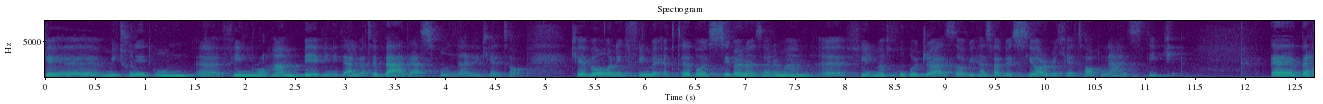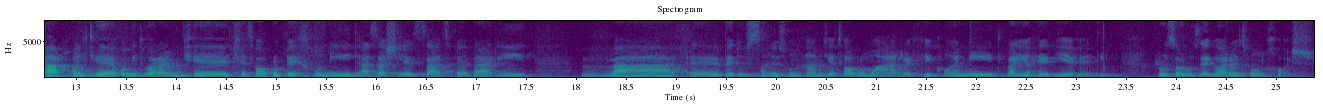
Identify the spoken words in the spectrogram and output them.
که می‌تونید اون فیلم رو هم ببینید. البته بعد از خوندن کتاب. که به عنوان یک فیلم اقتباسی به نظر من فیلم خوب و جذابی هست و بسیار به کتاب نزدیکه. به هر حال که امیدوارم که کتاب رو بخونید ازش لذت ببرید و به دوستانتون هم کتاب رو معرفی کنید و یا هدیه بدید. روز و روزگارتون خوش.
